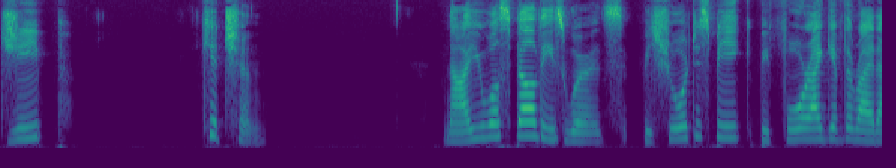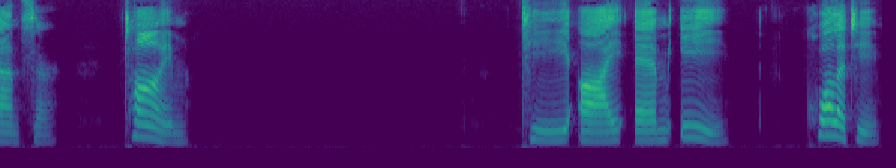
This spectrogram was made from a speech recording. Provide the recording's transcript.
Jeep, kitchen. Now you will spell these words. Be sure to speak before I give the right answer. Time, T I M E. Quality.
